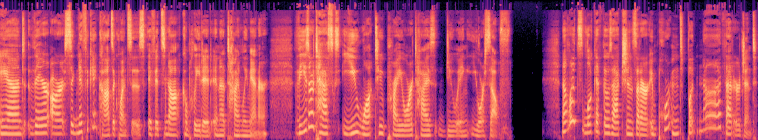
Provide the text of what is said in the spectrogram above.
and there are significant consequences if it's not completed in a timely manner. These are tasks you want to prioritize doing yourself. Now let's look at those actions that are important but not that urgent.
